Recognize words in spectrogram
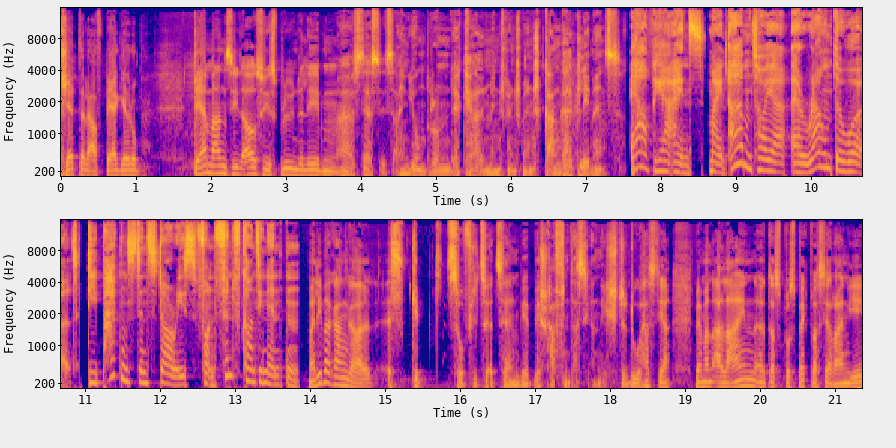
klettere auf Berge rum. Der Mann sieht aus wie das blühende Leben. Ah, Das ist ein Jungbrunnen, der Kerl. Mensch, Mensch, Mensch. Gangal Clemens. RPR1, mein Abenteuer around the world. Die packendsten Stories von fünf Kontinenten. Mein lieber Gangal, es gibt so viel zu erzählen. Wir, wir schaffen das ja nicht. Du hast ja, wenn man allein äh, das Prospekt, was der Ranier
